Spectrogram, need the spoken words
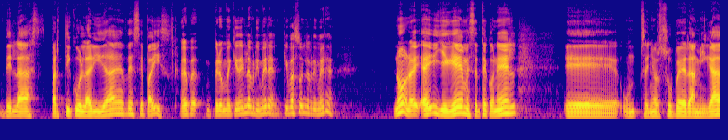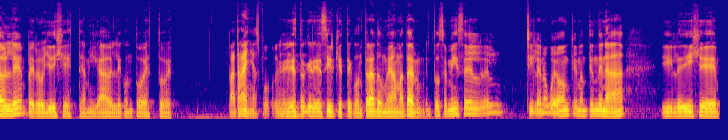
de las particularidades de ese país. Eh, pero me quedé en la primera. ¿Qué pasó en la primera? No, ahí, llegué, me senté con él, eh, un señor súper amigable, pero yo dije, este amigable con todo esto es patrañas. Esto quiere decir que este contrato me va a matar. Entonces me dice el, chileno huevón que no entiende nada. Y le dije,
